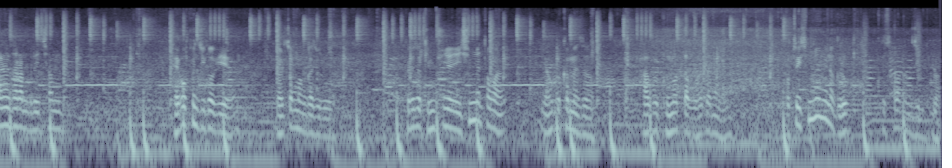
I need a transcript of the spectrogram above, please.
하는 사람들이 참 배고픈 직업이에요. 열정만 가지고. 그래서 김준현이 10년 동안 연극하면서 밥을 굶었다고 하잖아요. 어떻게 10년이나 그렇게 그 살았는지 몰라.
